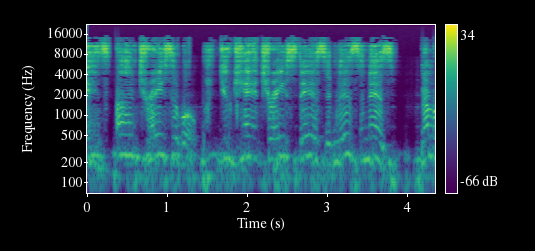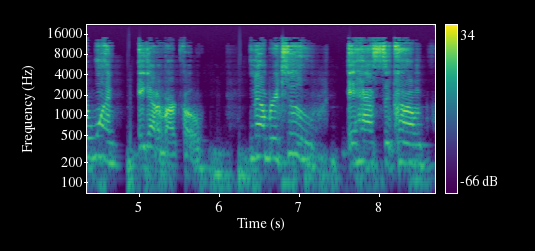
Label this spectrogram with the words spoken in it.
It's untraceable. You can't trace this and this and this. Number one, it got a barcode. Number two, it has to come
